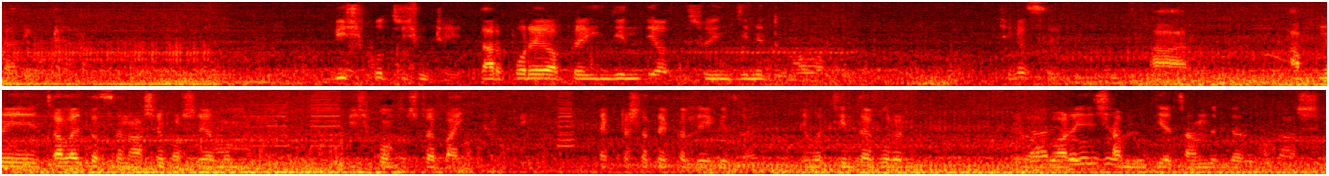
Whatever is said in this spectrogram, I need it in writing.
গাড়ি উঠে না। বিশ পঁচিশ উঠে তারপরে আপনার ইঞ্জিন দিয়ে কিছু ইঞ্জিনে ধোঁয়া হয়। ঠিক আছে? আর আপনি চালাইতেছেন আশেপাশে এমন বিশ পঞ্চাশটা বাইক থাকবে একটার সাথে একটা লেগে যায়। এবার চিন্তা করেন এবার আবার এই সামনে দিয়ে চান্দের গাড়িগুলো আসে।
